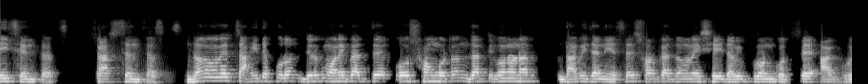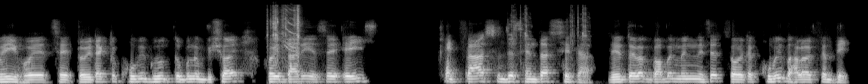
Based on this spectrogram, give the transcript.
এই সেন্সাস কাস্ট সেন্সাস জনগণের চাহিদা পূরণ, যেরকম অনেক রাজ্যে ও সংগঠন জাতি গণনার দাবি জানিয়েছে, সরকার জনগণের সেই দাবি পূরণ করতে আগ্রহী হয়েছে। তো এটা একটা খুবই গুরুত্বপূর্ণ বিষয় হয়ে দাঁড়িয়েছে এই কাস্ট যে সেন্সাস সেটা, যেহেতু এবার গভর্নমেন্ট নিয়েছে, তো এটা খুবই ভালো একটা দিক।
